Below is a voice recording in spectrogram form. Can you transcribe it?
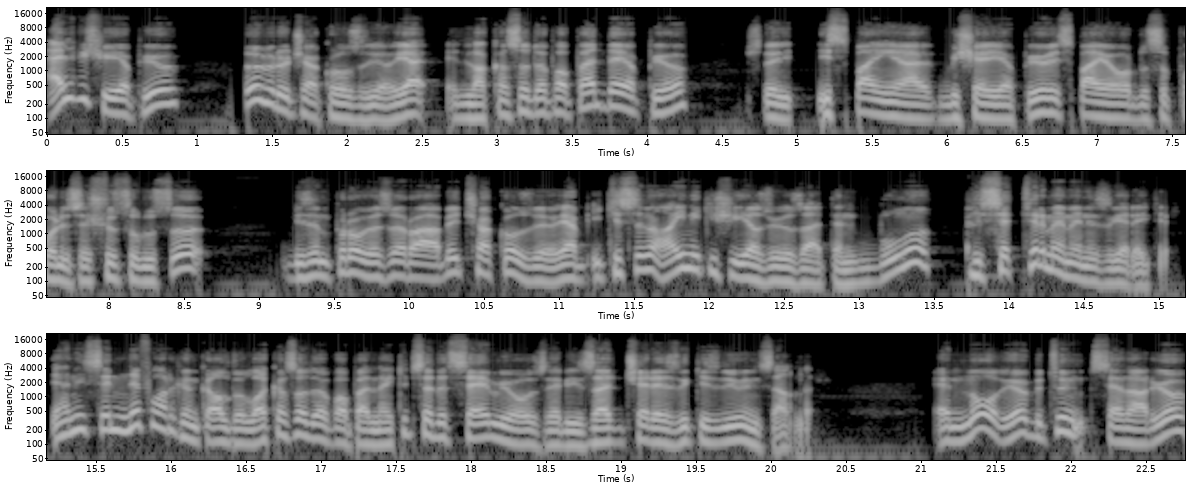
el bir şey yapıyor. Öbürü çakozluyor. Ya La Casa de Papel de yapıyor. İşte İspanya bir şey yapıyor. İspanya ordusu polisi şu sulusu bizim profesör abi çakoz diyor. Ya ikisini aynı kişi yazıyor zaten. Bunu hissettirmemeniz gerekir. Yani senin ne farkın kaldı La Casa de Papel'den? Kimse de sevmiyor o seriyi. Sadece çerezlik izliyor insanlar. E ne oluyor? Bütün senaryo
